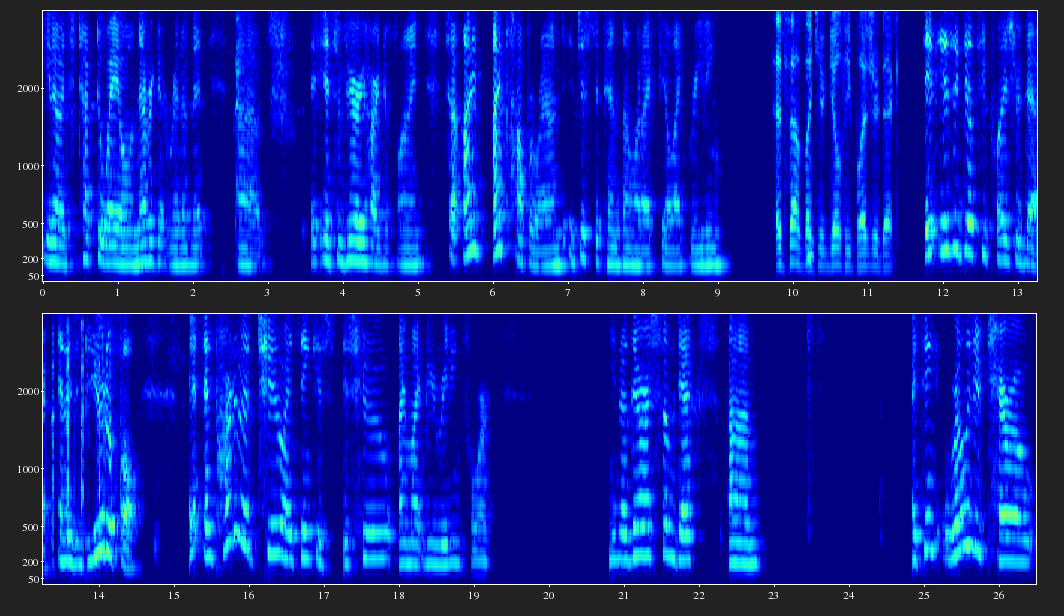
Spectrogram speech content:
you know, it's tucked away. I'll never get rid of it. Uh, it's very hard to find. So I I pop around. It just depends on what I feel like reading. It sounds like your guilty pleasure deck. It is a guilty pleasure deck, and it's beautiful. and part of it too, I think, is is who I might be reading for you know, there are some decks. Um, I think relative tarot,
